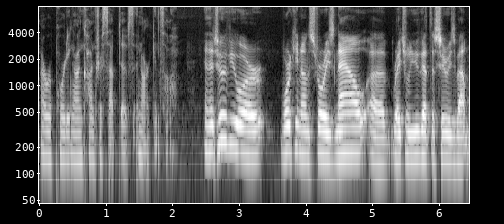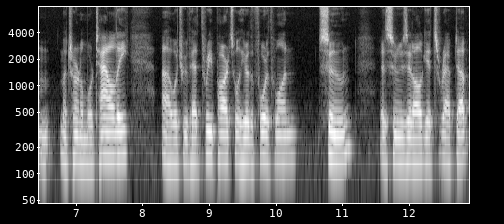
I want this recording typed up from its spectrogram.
my reporting on contraceptives in Arkansas. And the two of you are working on stories now. Uh, Rachel, you've got the series about m- maternal mortality, uh, which we've had three parts. We'll hear the fourth one soon, as soon as it all gets wrapped up.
